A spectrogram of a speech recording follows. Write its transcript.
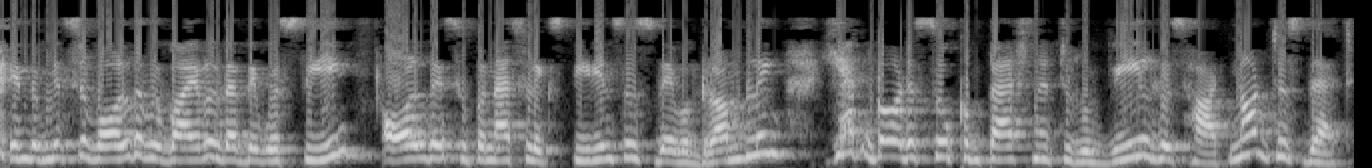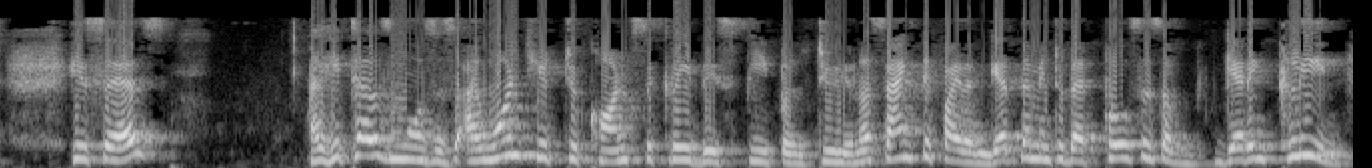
in the midst of all the revival that they were seeing, all their supernatural experiences, they were grumbling. Yet God is so compassionate to reveal his heart. Not just that. He says, he tells Moses, I want you to consecrate these people to, you know, sanctify them, get them into that process of getting clean.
